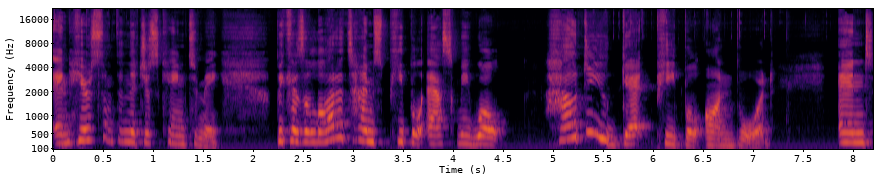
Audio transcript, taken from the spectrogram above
and here's something that just came to me. Because a lot of times people ask me, "Well, how do you get people on board?" And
